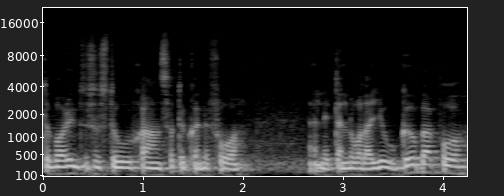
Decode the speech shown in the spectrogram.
då var det inte så stor chans att du kunde få en liten låda jordgubbar på,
